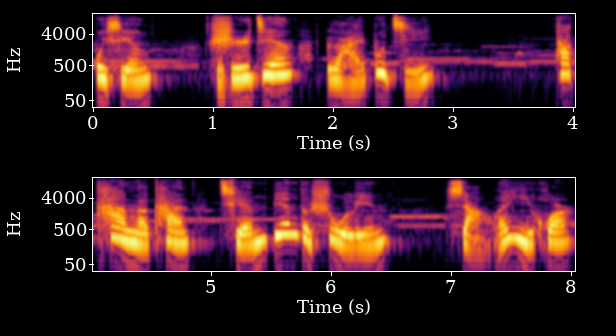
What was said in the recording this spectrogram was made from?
不行，时间来不及。”他看了看前边的树林，想了一会儿，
